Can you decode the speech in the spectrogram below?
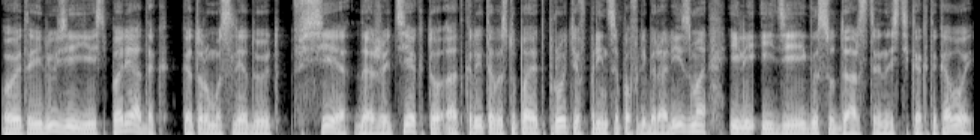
У этой иллюзии есть порядок, которому следуют все, даже те, кто открыто выступает против принципов либерализма или идеи государственности как таковой.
